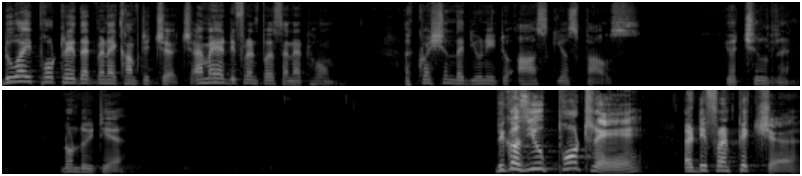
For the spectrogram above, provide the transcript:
Do I portray that when I come to church? Am I a different person at home? A question that you need to ask your spouse, your children. Don't do it here. Because you portray a different picture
